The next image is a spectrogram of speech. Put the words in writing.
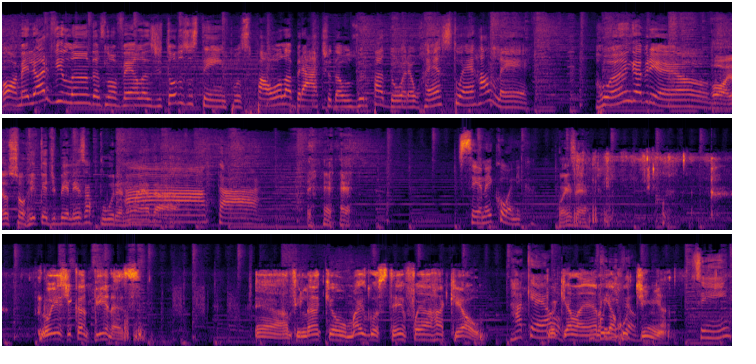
Ó, melhor vilã das novelas de todos os tempos, Paola Bracho, da Usurpadora. O resto é ralé. Juan Gabriel. Ó, eu sou rica de beleza pura, não ah, tá. é da. Cena icônica. pois é. Luiz de Campinas. É, a vilã que eu mais gostei foi a Raquel. Raquel. Porque ela era incrível. a Rutinha. Sim.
